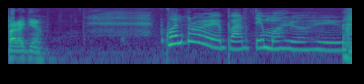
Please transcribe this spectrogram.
¿Para quién? ¿Cuánto repartimos los libros?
